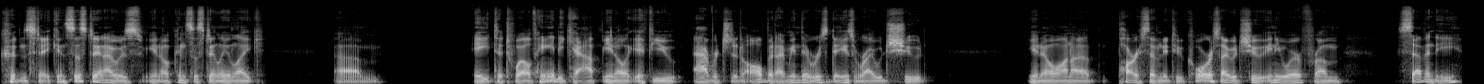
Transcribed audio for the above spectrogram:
couldn't stay consistent. I was, you know, consistently like um, eight to 12 handicap, you know, if you averaged it all. But I mean, there was days where I would shoot, you know, on a par 72 course, I would shoot anywhere from 70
